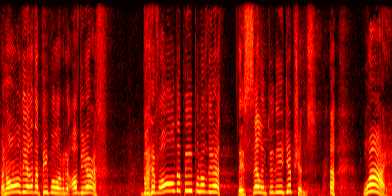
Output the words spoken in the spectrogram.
and all the other people of the earth. But of all the people of the earth, they sell him to the Egyptians. Why?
